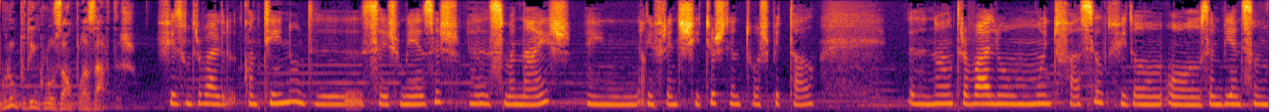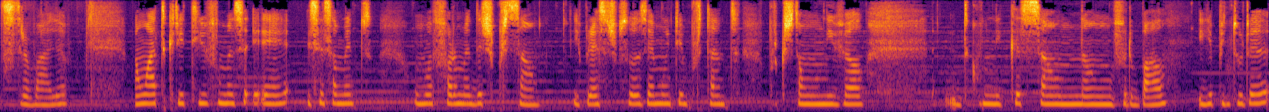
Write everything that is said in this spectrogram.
Grupo de Inclusão pelas Artes. Fiz um trabalho contínuo de seis meses, uh, semanais, em diferentes sítios dentro do hospital. Uh, não é um trabalho muito fácil devido aos ambientes onde se trabalha. É um ato criativo, mas é essencialmente uma forma de expressão. E para essas pessoas é muito importante porque estão a um nível de comunicação não verbal e a pintura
